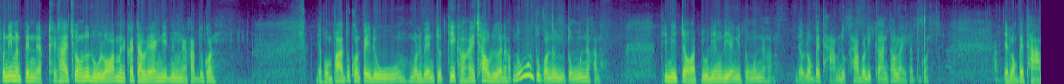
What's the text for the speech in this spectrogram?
่วงนี้มันเป็นแบบคล้ายๆ ช่วงฤดูร้อนมันก็จะแรงนิดนึงนะครับ ทุกคน เดี๋ยวผมพาทุกคนไปดูบริเวณจุดที่เขาให้เช่าเรือนะครับนู้นทุกคนต้องอยู่ตรงนู้นนะครับ ที่มีจอดอยู่เรียงๆอยู่ตรงนู้นนะครับ เดี๋ยวลองไปถามดูค่าบริการเท่าไหร่ครับทุกคน เดี๋ยวลองไปถาม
